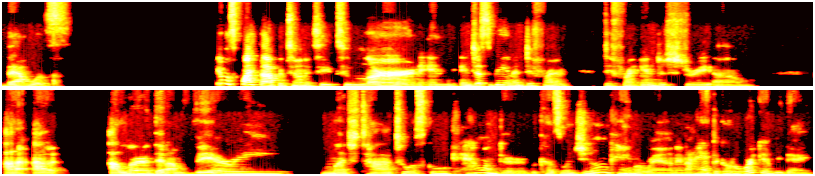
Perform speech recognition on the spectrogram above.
that was it was quite the opportunity to learn and and just be in a different different industry. Um, I, I I learned that I'm very much tied to a school calendar because when June came around and I had to go to work every day,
